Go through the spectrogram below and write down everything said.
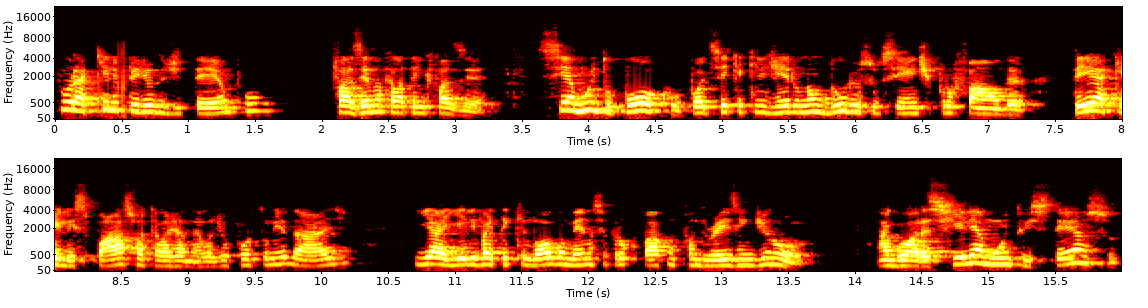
por aquele período de tempo fazendo o que ela tem que fazer. Se é muito pouco, pode ser que aquele dinheiro não dure o suficiente para o founder ter aquele espaço, aquela janela de oportunidade, e aí ele vai ter que logo menos se preocupar com fundraising de novo. Agora, se ele é muito extenso,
